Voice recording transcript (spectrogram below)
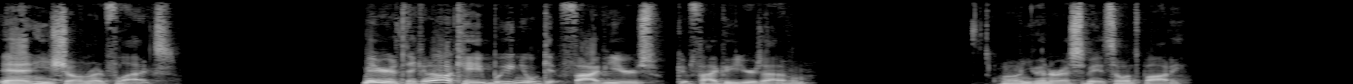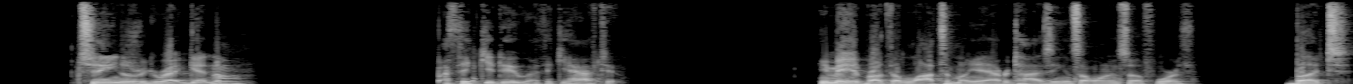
And he's showing red flags. Maybe you're thinking, okay, we will get five years, get five good years out of him. Well, you underestimate someone's body. So the Angels regret getting him? I think you do. I think you have to. He may have brought them lots of money in advertising and so on and so forth, but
